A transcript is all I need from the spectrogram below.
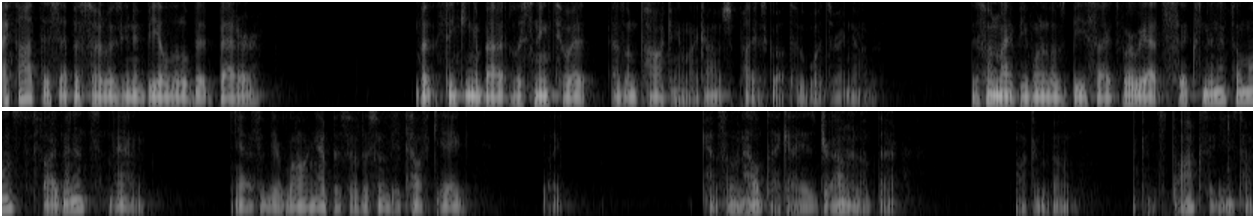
I thought this episode was going to be a little bit better. But thinking about it, listening to it as I'm talking, I'm like, I should probably just go out to the woods right now. This one might be one of those B sides. Where are we at? Six minutes almost? Five minutes? Man. Yeah, this would be a long episode. This would be a tough gig. Like, can someone help that guy? He's drowning up there. Talking about fucking stocks again. He's, talk,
